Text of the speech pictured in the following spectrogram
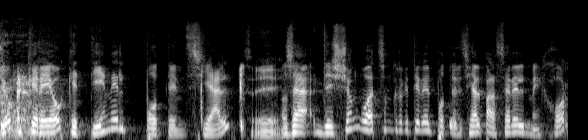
Yo creo que tiene el potencial. O sea, Deshaun Watson creo que tiene el potencial para ser el mejor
